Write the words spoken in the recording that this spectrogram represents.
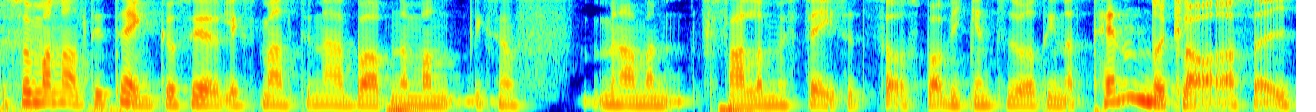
som man alltid tänker så är det liksom alltid när, bara, när man liksom, när man faller med facet först, bara vilken tur att dina tänder klarar sig.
